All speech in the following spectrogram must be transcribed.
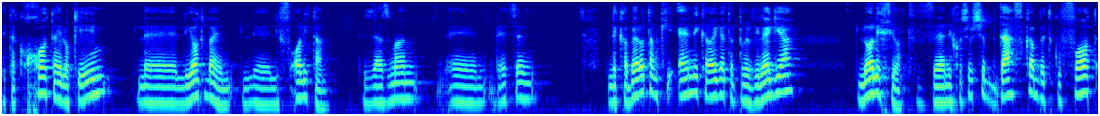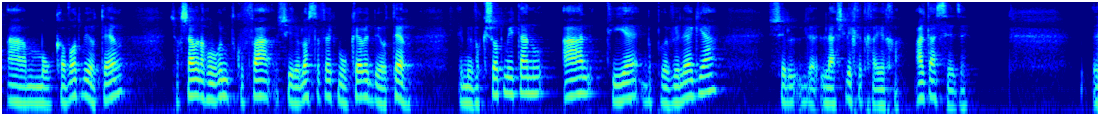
את הכוחות האלוקיים ל- להיות בהם, ל- לפעול איתם. וזה הזמן אה, בעצם לקבל אותם, כי אין לי כרגע את הפריבילגיה לא לחיות. ואני חושב שדווקא בתקופות המורכבות ביותר, שעכשיו אנחנו רואים תקופה שהיא ללא ספק מורכבת ביותר, הן מבקשות מאיתנו, אל תהיה בפריבילגיה של להשליך את חייך. אל תעשה את זה. אה,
